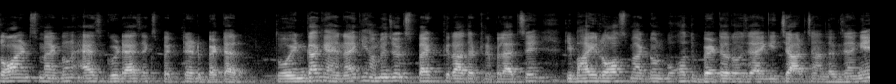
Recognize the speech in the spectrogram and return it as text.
Raw and SmackDown as good as expected better तो इनका कहना है कि हमने जो एक्सपेक्ट करा था ट्रिपल एच से, कि भाई रॉ स्मैकडाउन बहुत बेटर हो जाएगी, चार चाँद लग जाएँगे।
